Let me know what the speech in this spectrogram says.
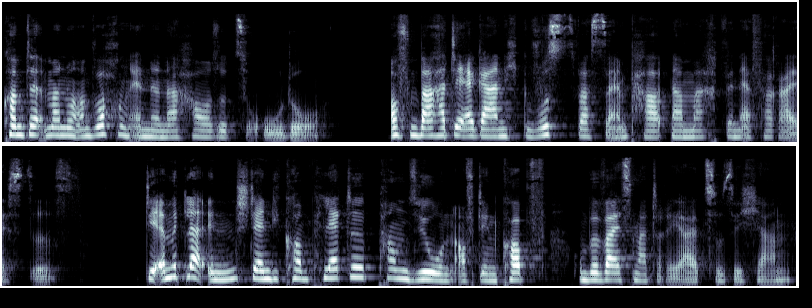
kommt er immer nur am Wochenende nach Hause zu Udo. Offenbar hatte er gar nicht gewusst, was sein Partner macht, wenn er verreist ist. Die ErmittlerInnen stellen die komplette Pension auf den Kopf, um Beweismaterial zu sichern.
